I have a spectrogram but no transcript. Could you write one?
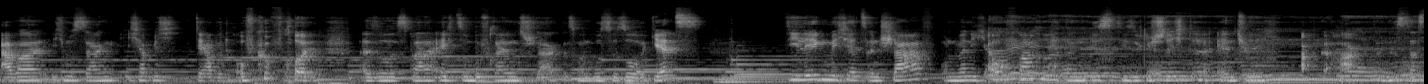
Aber ich muss sagen, ich habe mich derbe drauf gefreut. Also es war echt so ein Befreiungsschlag, dass man wusste, so jetzt die legen mich jetzt in Schlaf und wenn ich aufwache, dann ist diese Geschichte endlich abgehakt. Dann ist das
